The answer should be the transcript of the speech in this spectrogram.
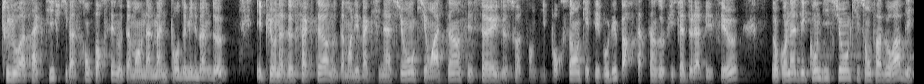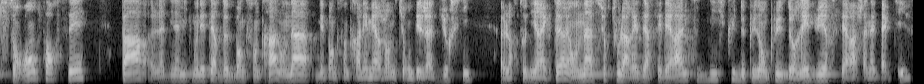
toujours attractif qui va se renforcer notamment en Allemagne pour 2022. Et puis on a d'autres facteurs, notamment les vaccinations qui ont atteint ces seuils de 70% qui étaient voulus par certains officiels de la BCE. Donc on a des conditions qui sont favorables et qui sont renforcées par la dynamique monétaire d'autres banques centrales. On a des banques centrales émergentes qui ont déjà durci euh, leur taux directeur et on a surtout la Réserve fédérale qui discute de plus en plus de réduire ses rachats nets d'actifs.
